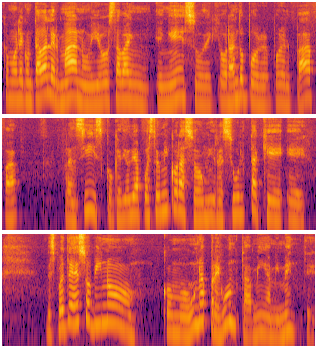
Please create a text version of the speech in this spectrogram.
como le contaba al hermano, yo estaba en, eso, de, orando por, por, el Papa Francisco, que Dios le ha puesto en mi corazón, y resulta que eh, después de eso vino como una pregunta a mí, a mi mente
